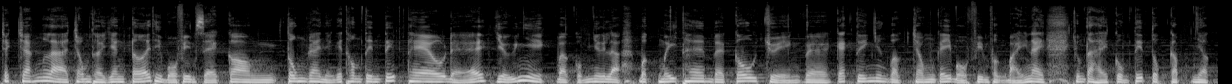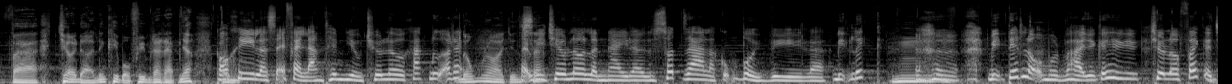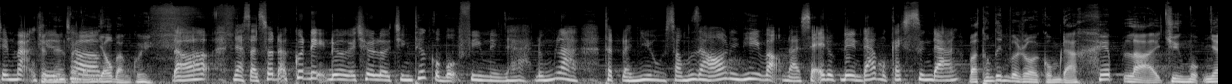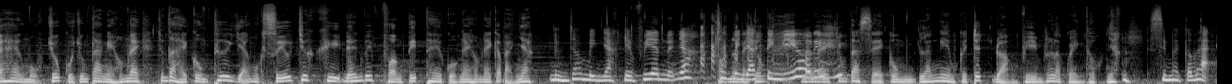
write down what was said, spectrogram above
chắc chắn là trong thời gian tới thì bộ phim sẽ còn tung ra những cái thông tin tiếp theo để giữ nhiệt và cũng như là bật mí thêm về câu chuyện về các tuyến nhân vật trong cái bộ phim phần 7 này. Chúng ta hãy cùng tiếp tục cập nhật và chờ đợi đến khi bộ phim ra rạp nhé. Có Còn... khi là sẽ phải làm thêm nhiều trailer khác nữa đấy. Đúng rồi chính tại xác. vì trailer lần này là xuất ra là cũng bởi vì là bị leak. Uhm. bị tiết lộ một vài những cái trailer fake ở trên mạng cho khiến cho dấu bản quyền. Đó nhà sản xuất đã quyết định đưa cái trailer chính thức của bộ phim này ra. Đúng đúng là thật là nhiều sóng gió nên hy vọng là sẽ được đền đáp một cách xứng đáng. Và thông tin vừa rồi cũng đã khép lại chuyên mục nhà hàng một chút của chúng ta ngày hôm nay. Chúng ta hãy cùng thư giãn một xíu trước khi đến với phần tiếp theo của ngày hôm nay các bạn nha. Đừng cho mình nhạc điệp viên nữa nhá. Cho mình nhạc chúng, tình yêu đi. chúng ta sẽ cùng lắng nghe một cái trích đoạn phim rất là quen thuộc nha. Ừ, xin mời các bạn.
